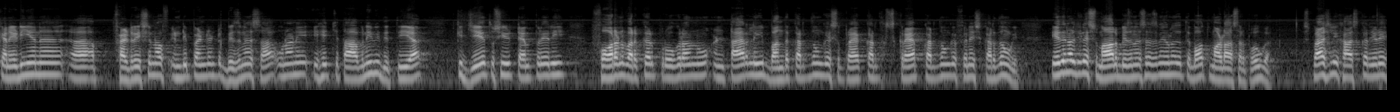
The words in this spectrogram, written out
Canadian Federation of Independent Business ਆ, ਉਹਨਾਂ ਨੇ ਇਹ ਚੇਤਾਵਨੀ ਵੀ ਦਿੱਤੀ ਆ ਕਿ ਜੇ ਤੁਸੀਂ ਟੈਂਪਰੇਰੀ ਫੋਰਨ ਵਰਕਰ ਪ੍ਰੋਗਰਾਮ ਨੂੰ ਇੰਟਾਇਰਲੀ ਬੰਦ ਕਰ ਦੋਗੇ ਸਪਰੈਕ ਕਰ ਸਕ੍ਰੈਪ ਕਰ ਦੋਗੇ ਫਿਨਿਸ਼ ਕਰ ਦੋਗੇ, ਇਹਦੇ ਨਾਲ ਜਿਹੜੇ ਸਮਾਲ ਬਿਜ਼ਨੈਸਸ ਨੇ ਉਹਨਾਂ ਦੇ ਉੱਤੇ ਬਹੁਤ ਮਾੜਾ ਅਸਰ ਪਊਗਾ। ਸਪੈਸ਼ਲੀ ਖਾਸ ਕਰ ਜਿਹੜੇ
